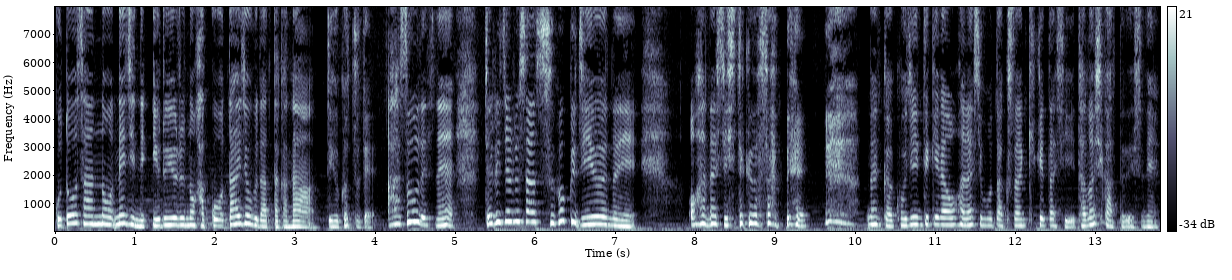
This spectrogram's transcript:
後藤さんのネジゆるゆるの箱大丈夫だったかな？っていうことで。あ、そうですね。ジャルジャルさんすごく自由に、お話ししてくださって、なんか個人的なお話もたくさん聞けたし、楽しかったですね。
